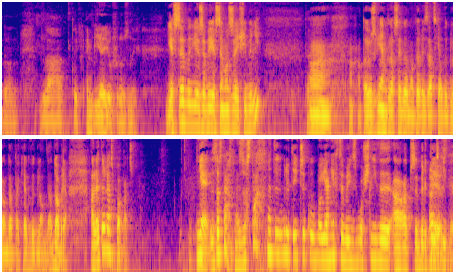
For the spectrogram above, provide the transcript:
do, dla tych MBA-ów różnych. jeszcze, by- żeby jeszcze mądrzejsi byli? Tak. A, aha, to już wiem, dlaczego motoryzacja wygląda tak, jak wygląda. Dobra, ale teraz popatrz. Nie, zostawmy, zostawmy tych Brytyjczyków, bo ja nie chcę być złośliwy, a przy brytyjskiej, jesteś.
